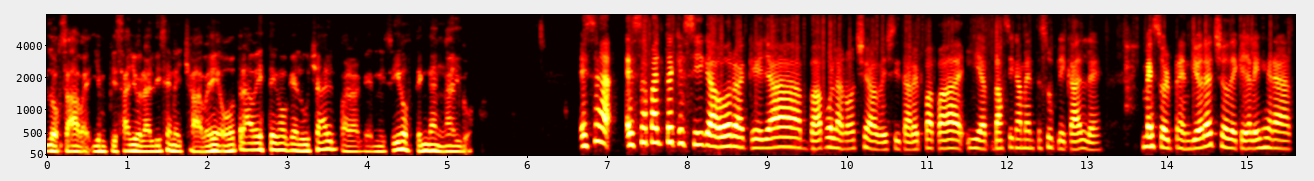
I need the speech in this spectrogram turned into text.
lo sabe y empieza a llorar. Dice, me chavé, otra vez tengo que luchar para que mis hijos tengan algo. Esa, esa parte que sigue ahora, que ella va por la noche a visitar al papá y básicamente suplicarle, me sorprendió el hecho de que ella le dijera,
